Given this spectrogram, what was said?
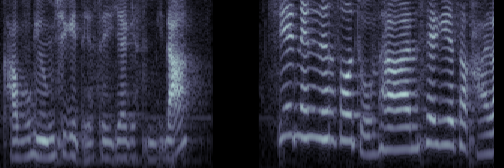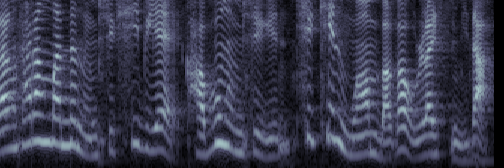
가봉의 음식에 대해서 얘기하겠습니다. CNN에서 조사한 세계에서 가장 사랑받는 음식 10위에 가봉 음식인 치킨 무함바가 올라 있습니다.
